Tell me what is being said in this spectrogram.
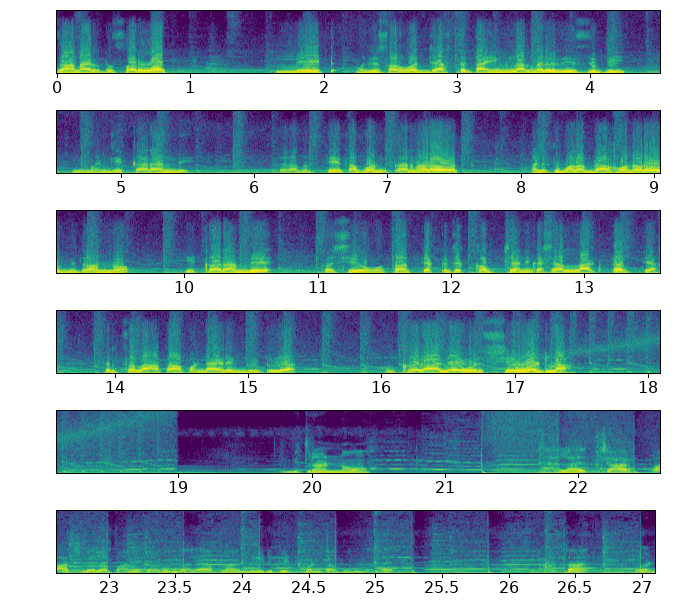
जाणार तर सर्वात लेट म्हणजे सर्वात जास्त टाइम लागणारी रेसिपी ही म्हणजे करांदे. तर आता तेच आपण करणार आहोत आणि तुम्हाला दाखवणार आहोत मित्रांनो की करांदे कसे होतात त्या कशा कपच्याने कशा लागतात त्या. तर चला आता आपण डायरेक्ट भेटूया. उखल आल्यावर शेवटला. मित्रांनो झालाय चार पाच वेळा पाणी काढून झालाय आपला मीठ बीट पण टाकून झालाय. तर आता आपण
